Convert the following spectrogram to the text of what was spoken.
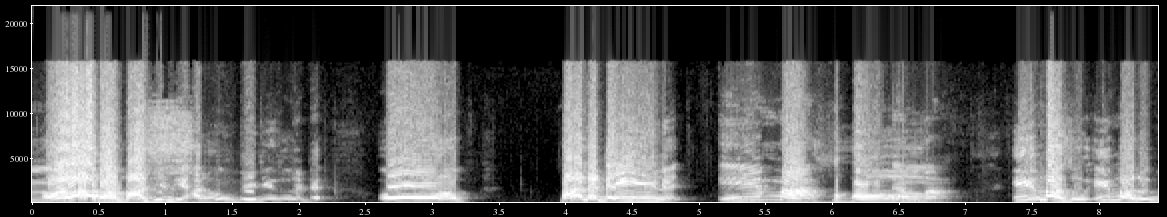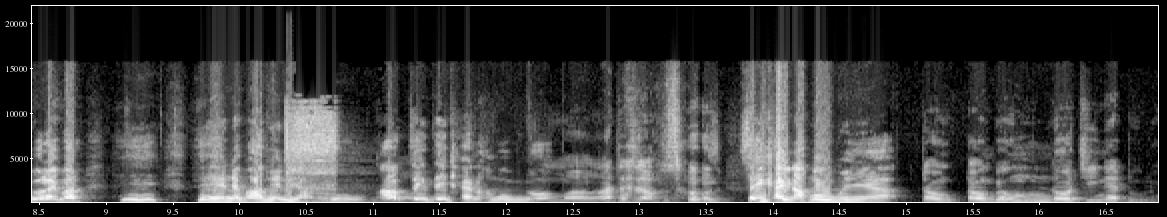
ม အော်ဘာဖြစ်နေရတော့ဒေတင်းဆိုတဲ့တက်အိုးဘာလဲတိန်နဲ့ အင်းမ ဟော တက်မ အင်းမဆိုအင်းမလို့ပြောလိုက်ပါဟင်းနဲ့ဘာဖြစ်နေရတော့ငါစိတ်သိပ်ခံတာမဟုတ်ဘူးအနော်မငါတက်တောင်ဆုံးတယ်စိတ်ခိုင်တာမဟုတ်ဘူးဘရင်ကတောင်တောင်ပြုံးတော်ကြီးနဲ့တူတယ်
